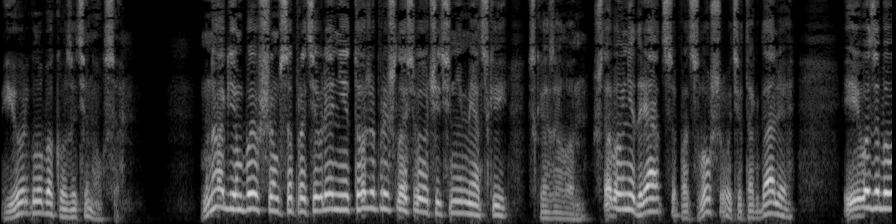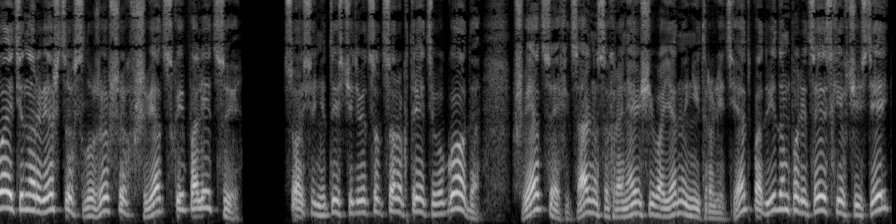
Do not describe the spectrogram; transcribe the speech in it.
Юль глубоко затянулся. — Многим бывшим в сопротивлении тоже пришлось выучить немецкий, — сказал он, — чтобы внедряться, подслушивать и так далее. И вы забываете норвежцев, служивших в шведской полиции. С осени 1943 года в Швеции, официально сохраняющей военный нейтралитет под видом полицейских частей,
